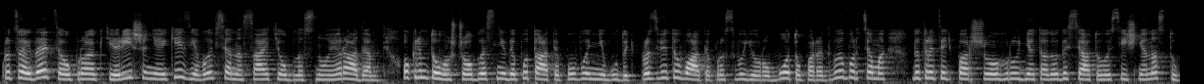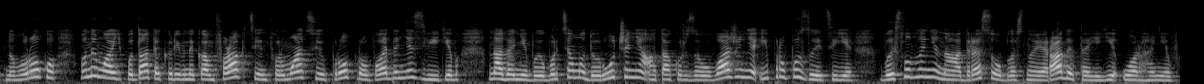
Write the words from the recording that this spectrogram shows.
Про це йдеться у проєкті рішення, який з'явився на сайті обласної ради. Окрім того, що обласні депутати повинні будуть прозвітувати про свою роботу перед виборцями до 31 грудня та до 10 січня наступного року, вони мають подати керівникам фракції інформацію про проведення звітів, надані виборцями доручення, а також зауваження і пропозиції, висловлені на адресу обласної ради та її органів.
